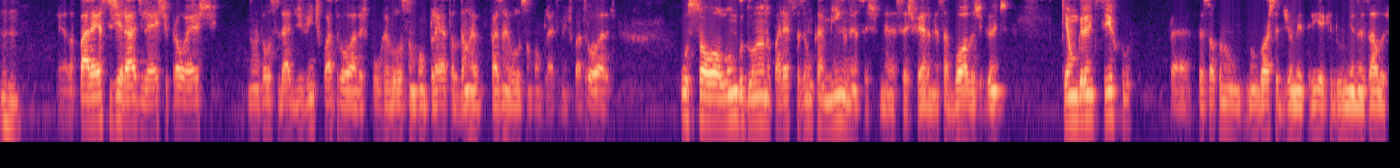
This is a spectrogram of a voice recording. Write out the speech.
Uhum. Ela parece girar de leste para oeste, numa velocidade de 24 horas por revolução completa. Ela dá uma, faz uma revolução completa em 24 horas. O Sol, ao longo do ano, parece fazer um caminho nessa, nessa esfera, nessa bola gigante, que é um grande círculo. Para o pessoal que não, não gosta de geometria, que dormia nas aulas,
